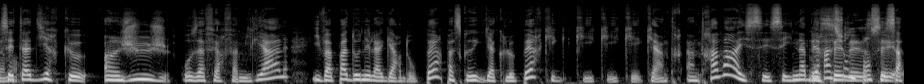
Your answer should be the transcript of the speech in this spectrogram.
C'est-à-dire que un juge aux affaires familiales, il va pas donner la garde au père parce qu'il y a que le père qui, qui, qui, qui, a un, travail. C'est une aberration de penser ça.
